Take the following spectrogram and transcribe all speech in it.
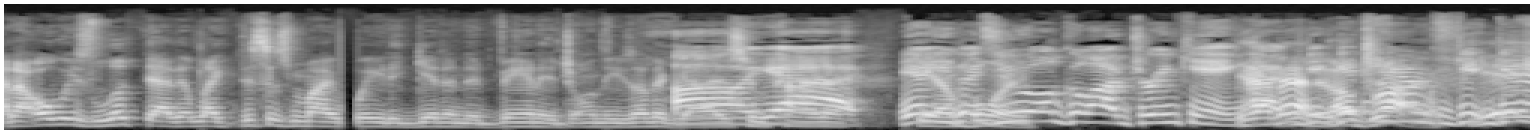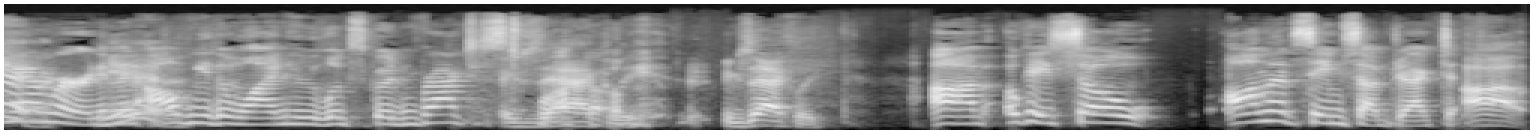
and I always looked at it like this is my way to get an advantage on these other guys. Oh yeah, kinda, yeah. You guys, you all go out drinking. Yeah, get, get, ham- get, yeah. get, hammered, and yeah. then I'll be the one who looks good in practice. Exactly, exactly. Um, okay, so on that same subject, uh,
